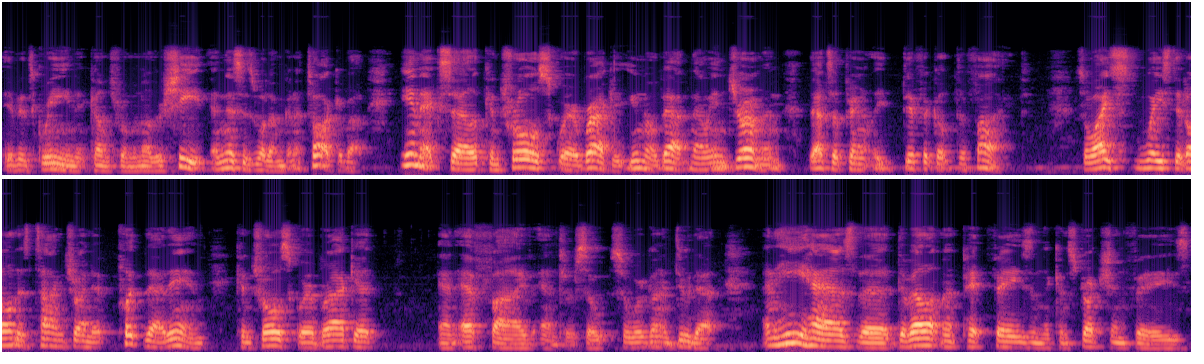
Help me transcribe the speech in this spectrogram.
if it's green, it comes from another sheet. And this is what I'm going to talk about. In Excel, control square bracket, you know that. Now in German, that's apparently difficult to find. So I wasted all this time trying to put that in, control square bracket and F5 enter. So, so we're going to do that. And he has the development phase and the construction phase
